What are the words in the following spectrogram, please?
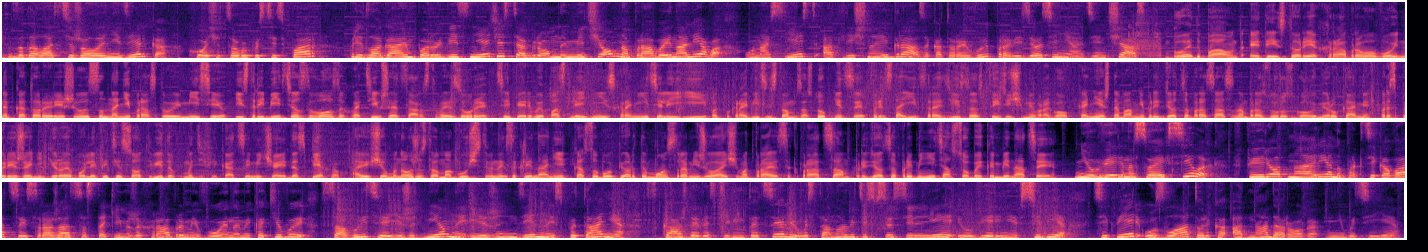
Задалась тяжелая неделька? Хочется выпустить пар? Предлагаем порубить нечисть огромным мечом направо и налево. У нас есть отличная игра, за которой вы проведете не один час. Bloodbound – это история храброго воина, который решился на непростую миссию – истребить все зло, захватившее царство Изуры. Теперь вы последний из хранителей, и под покровительством заступницы предстоит сразиться с тысячами врагов. Конечно, вам не придется бросаться на бразуру с голыми руками. В распоряжении героя более 500 видов модификаций меча и доспехов, а еще множество могущественных заклинаний заклинаний. К особо упертым монстрам, не желающим отправиться к праотцам, придется применить особые комбинации. Не уверены в своих силах? Вперед на арену практиковаться и сражаться с такими же храбрыми воинами, как и вы. События, ежедневные и еженедельные испытания. С каждой достигнутой целью вы становитесь все сильнее и увереннее в себе. Теперь у зла только одна дорога – в небытие.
